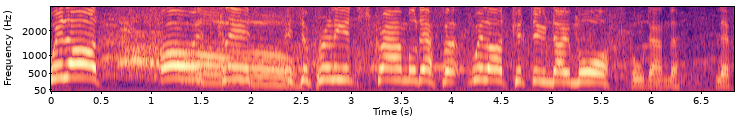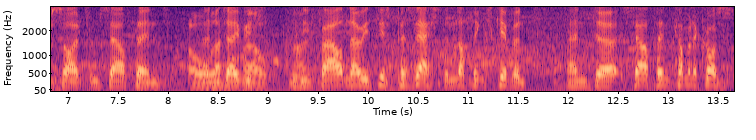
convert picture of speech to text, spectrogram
Willard! Oh, it's Oh. cleared. It's a brilliant scrambled effort. Willard could do no more. Ball down the left side from Southend. Oh, and that's a Davies, foul. is he fouled? No, he's dispossessed and nothing's given. And uh, Southend coming across,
